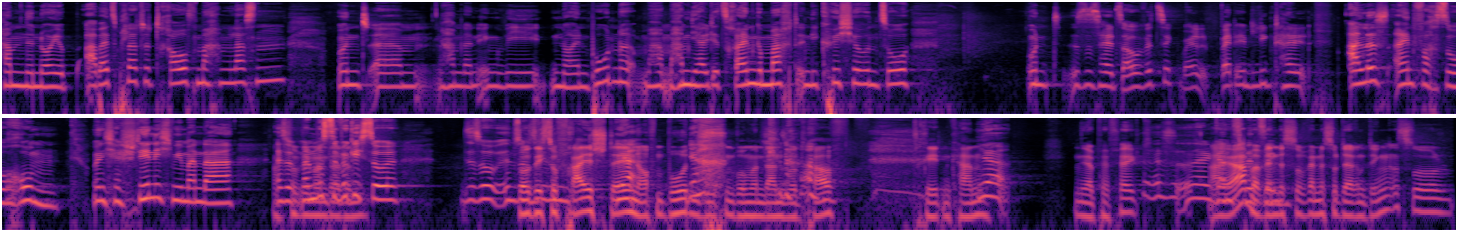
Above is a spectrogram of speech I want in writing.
haben eine neue Arbeitsplatte drauf machen lassen und ähm, haben dann irgendwie einen neuen Boden, haben, haben die halt jetzt reingemacht in die Küche und so. Und es ist halt sau witzig, weil bei denen liegt halt alles einfach so rum. Und ich verstehe nicht, wie man da. Also so, man man musste wirklich so. So, in so sich so freie Stellen Ja. auf dem Boden Ja. suchen, wo man dann so drauf treten kann. Ja, Ja, perfekt. das ist halt Ah ganz ja, aber witzig. wenn das so, wenn das so deren Ding ist, so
